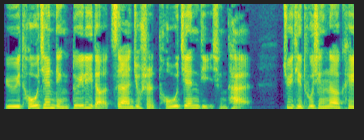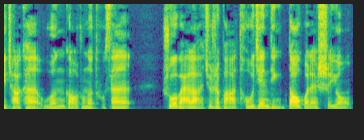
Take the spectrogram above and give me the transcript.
与头肩顶对立的自然就是头肩底形态，具体图形呢可以查看文稿中的图三。说白了就是把头肩顶倒过来使用，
